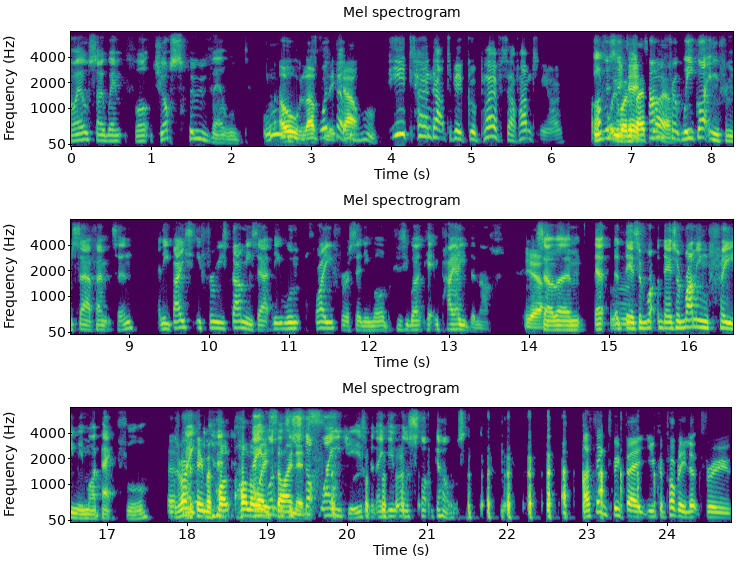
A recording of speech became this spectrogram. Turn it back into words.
I also went for Jos Hooiveld. Oh, lovely Hooiveld. shout. He turned out to be a good player for Southampton, you know. He I thought was he a good player. from- we got him from Southampton, and he basically threw his dummies out. that He wouldn't play for us anymore because he weren't getting paid enough. Yeah. So um, uh, Mm. there's a there's a running theme in my back four. There's a running They- theme of Hol- Holloway they wanted to stop wages, but they didn't want to stop goals. I think, to be fair, you could probably look through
